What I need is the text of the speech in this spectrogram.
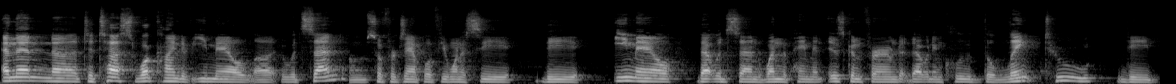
And then uh, to test what kind of email uh, it would send. Um, so for example, if you want to see the email that would send when the payment is confirmed, that would include the link to the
